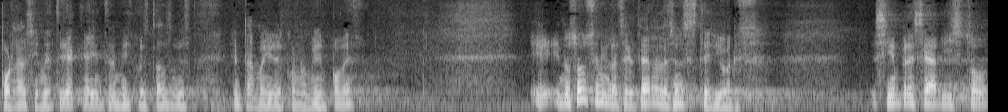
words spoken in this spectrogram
por la asimetría que hay entre México y Estados Unidos en tamaño de economía y poder. Eh, nosotros en la Secretaría de Relaciones Exteriores siempre se ha visto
